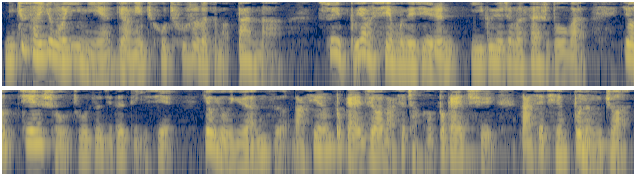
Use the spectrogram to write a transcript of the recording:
你就算用了一年、两年之后出事了怎么办呢？所以不要羡慕那些人一个月挣了三十多万，要坚守住自己的底线，要有原则，哪些人不该交，哪些场合不该去，哪些钱不能赚，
